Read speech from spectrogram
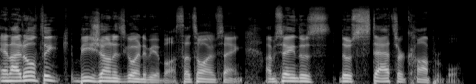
And I don't think Bijan is going to be a bust. That's all I'm saying. I'm saying those those stats are comparable.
